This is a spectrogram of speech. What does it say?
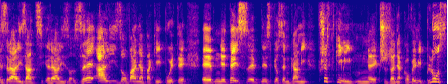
zrealizacji, realizo, zrealizowania takiej płyty. Tej z, z piosenkami wszystkich takimi mm, krzyżaniakowymi, plus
